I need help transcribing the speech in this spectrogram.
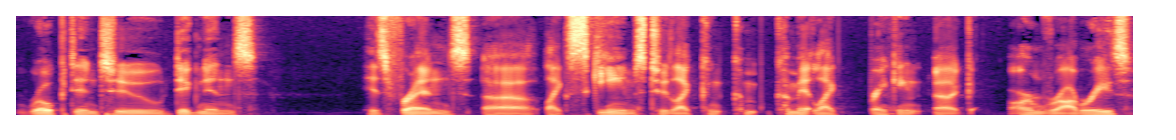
roped into Dignan's his friends uh, like schemes to like com- com- commit like breaking uh, armed robberies,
